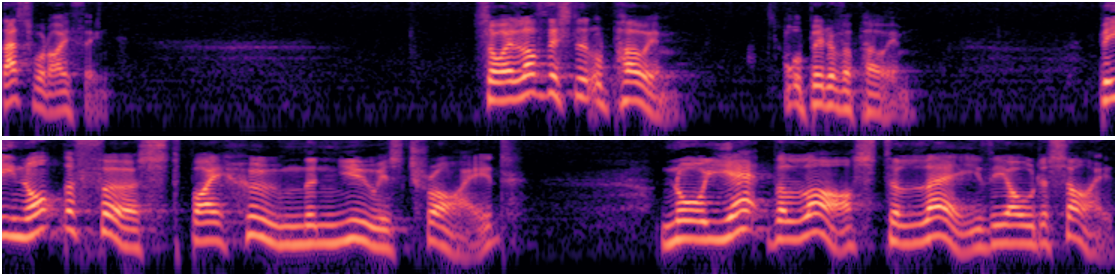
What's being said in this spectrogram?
That's what I think. So I love this little poem, or bit of a poem. Be not the first by whom the new is tried, nor yet the last to lay the old aside.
